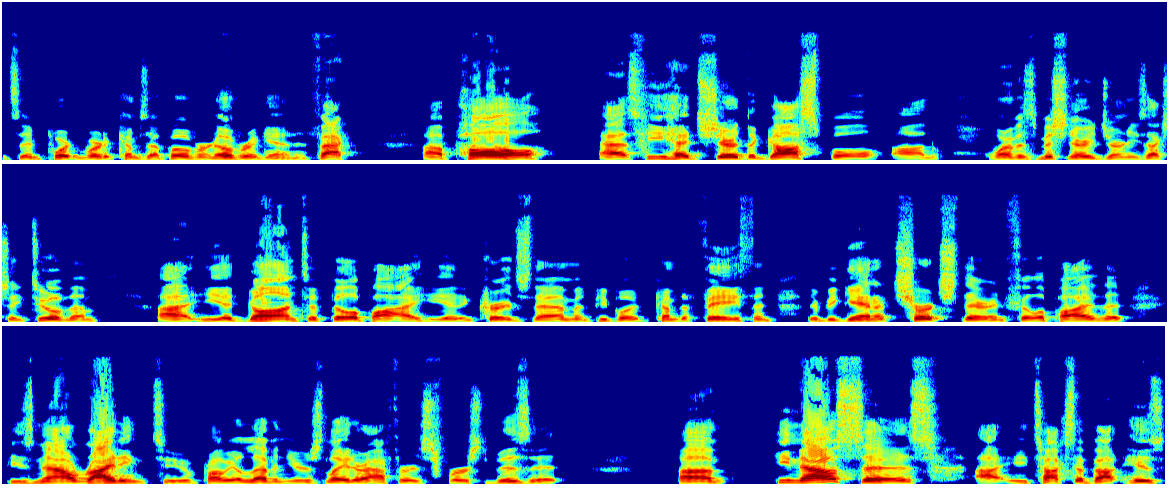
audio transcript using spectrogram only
It's an important word. It comes up over and over again. In fact, uh, Paul, as he had shared the gospel on one of his missionary journeys, actually two of them, uh, he had gone to Philippi. He had encouraged them, and people had come to faith, and there began a church there in Philippi that he's now writing to, probably 11 years later after his first visit. Um, he now says, uh, he talks about his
